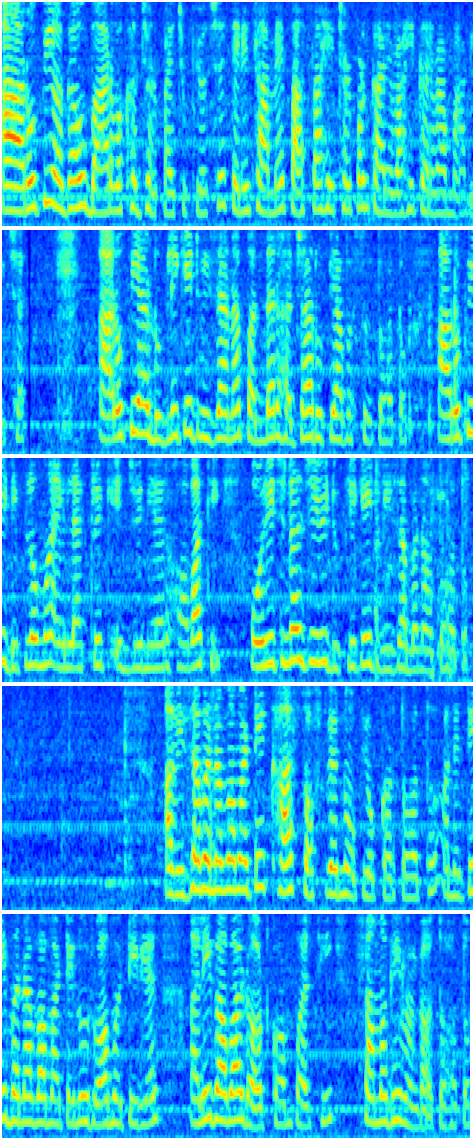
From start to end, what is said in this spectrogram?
આ આરોપી અગાઉ બાર વખત ઝડપાઈ ચૂક્યો છે. તેની સામે પાસા હેઠળ પણ કાર્યવાહી કરવામાં આવી છે. આરોપી આ ડુપ્લિકેટ વિઝાના પંદર હજાર રૂપિયા વસૂલતો હતો. આરોપી ડિપ્લોમા ઇલેક્ટ્રિક એન્જિનિયર હોવાથી ઓરિજિનલ જેવી ડુપ્લિકેટ વિઝા બનાવતો હતો. આ વિઝા બનાવવા માટે ખાસ સોફ્ટવેરનો ઉપયોગ કરતો હતો અને તે બનાવવા માટેનું રો મટીરિયલ અલીબાબા ડોટ કોમ પરથી સામગ્રી મંગાવતો હતો.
